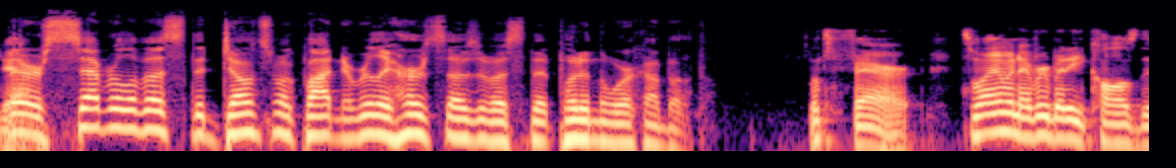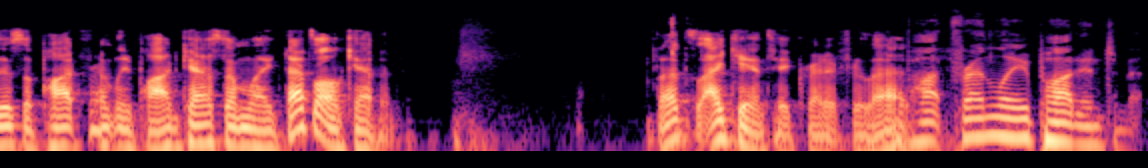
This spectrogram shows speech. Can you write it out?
Yeah. There are several of us that don't smoke pot, and it really hurts those of us that put in the work on both. That's fair. That's why when everybody calls this a pot-friendly podcast, I'm like, that's all Kevin. That's I can't take credit for that. Pot friendly, pot intimate.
